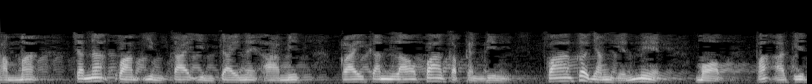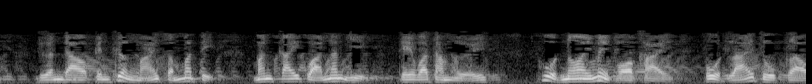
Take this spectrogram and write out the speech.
ธรรมะ ชนะความอิ่มกายอิ่มใจในอามิตรไกลกันลาวฟ้ากับแผ่นดิน ฟ้าก็ยังเห็นเมฆหมอก พระอาทิตย์ เดือนดาวเป็นเครื่องหมายสัมมติ มันไกลกว่านั่นอีก เทวธรรมเอ๋ย พูดน้อยไม่พอขาย พูดหลายถูกกล่าว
